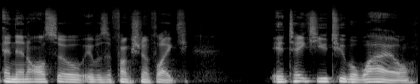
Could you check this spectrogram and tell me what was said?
and then also it was a function of like it takes YouTube a while,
